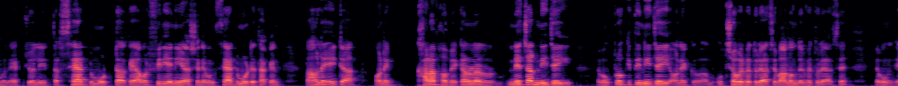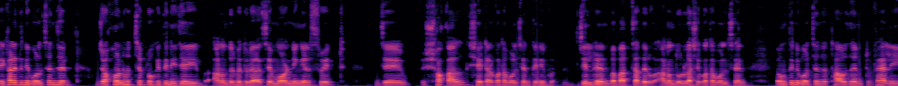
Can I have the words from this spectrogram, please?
মানে অ্যাকচুয়ালি তার স্যাড মুডটাকে আবার ফিরিয়ে নিয়ে আসেন এবং স্যাড মুডে থাকেন তাহলে এইটা অনেক খারাপ হবে। কেননা নেচার নিজেই এবং প্রকৃতি নিজেই অনেক উৎসবের ভেতরে আছে বা আনন্দের ভেতরে আছে। এবং এখানে তিনি বলছেন যে, যখন হচ্ছে প্রকৃতি নিজেই আনন্দের ভেতরে আছে মর্নিংয়ের সুইট যে সকাল, সেটার কথা বলছেন তিনি। চিলড্রেন বা বাচ্চাদের আনন্দ উল্লাসের কথা বলছেন। এবং তিনি বলছেন যে থাউজেন্ড ভ্যালি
